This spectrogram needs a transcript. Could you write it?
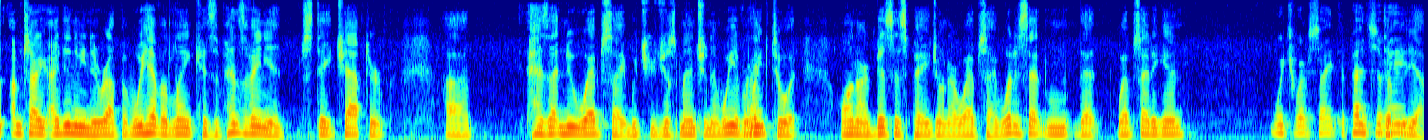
the- I'm sorry, I didn't mean to interrupt, but we have a link because the Pennsylvania state chapter uh, has that new website which you just mentioned, and we have a Right. link to it on our business page on our website. What is that that website again? Which website? The Pennsylvania, yeah.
